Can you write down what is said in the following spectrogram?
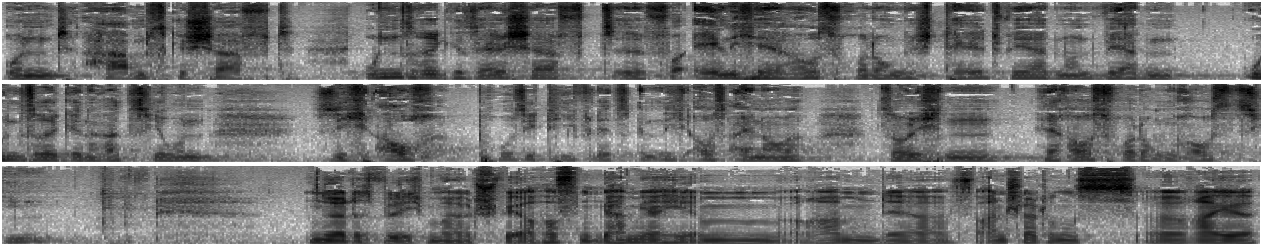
und haben es geschafft. Unsere Gesellschaft äh, vor ähnliche Herausforderungen gestellt werden und werden unsere Generation sich auch positiv letztendlich aus einer solchen Herausforderung rausziehen? Ja, das will ich mal schwer hoffen. Wir haben ja hier im Rahmen der Veranstaltungsreihe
